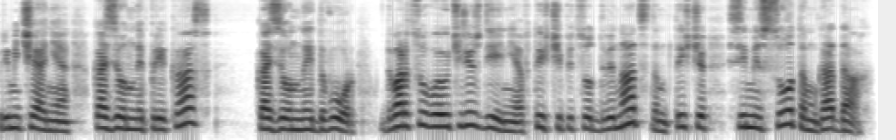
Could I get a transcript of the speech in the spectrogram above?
Примечание «Казенный приказ», «Казенный двор», дворцовое учреждение в 1512-1700 годах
